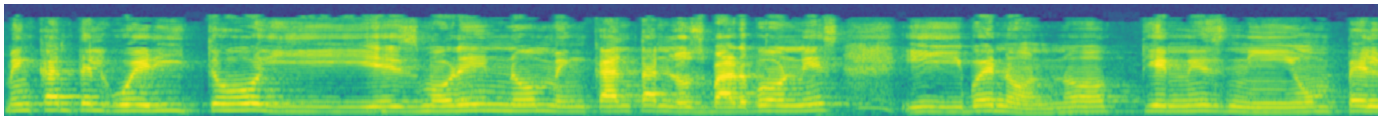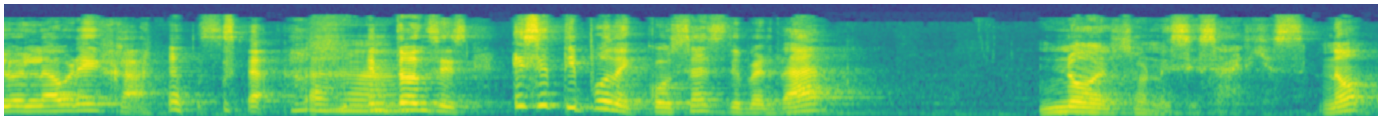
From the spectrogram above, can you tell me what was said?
Me encanta el güerito y es moreno. Me encantan los barbones. Y bueno, no tienes ni un pelo en la oreja. entonces, ese tipo de cosas de verdad no son necesarias, ¿no?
